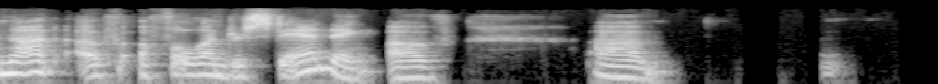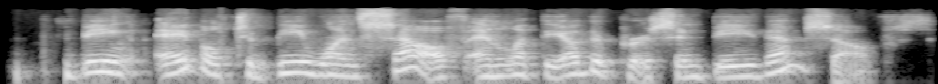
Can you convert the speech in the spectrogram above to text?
not a, a full understanding of um, being able to be oneself and let the other person be themselves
